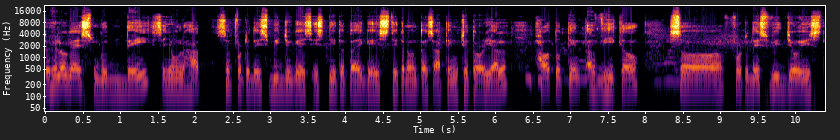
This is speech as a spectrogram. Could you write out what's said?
So hello guys, good day sa inyong lahat. So for today's video guys is dito tayo guys, dito naman tayo sa ating tutorial how to tint a vehicle. So for today's video is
